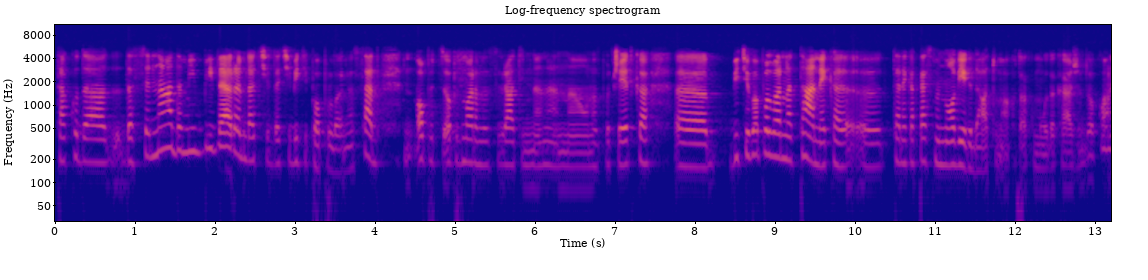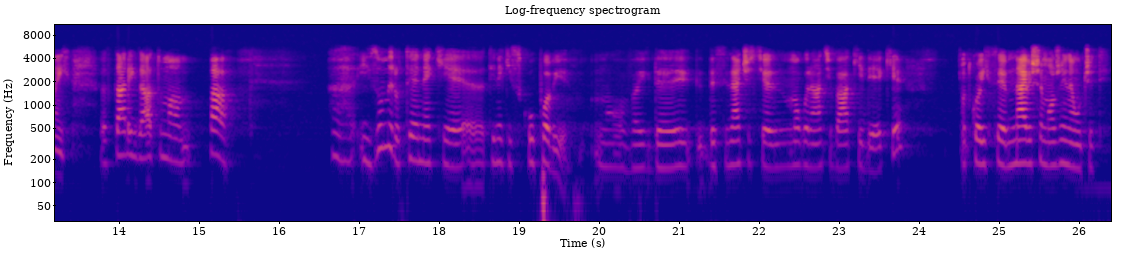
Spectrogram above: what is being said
tako da, da se nadam i, i verujem da će, da će biti popularna. Sad, opet, opet moram da se vratim na, na, na ono od početka, e, bit će popularna ta neka, e, ta neka pesma novijeg datuma, ako tako mogu da kažem. Dok onih starih datuma, pa, izumiru te neke, ti neki skupovi ovaj, gde, gde se najčešće mogu naći baki i deke, od kojih se najviše može i naučiti.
